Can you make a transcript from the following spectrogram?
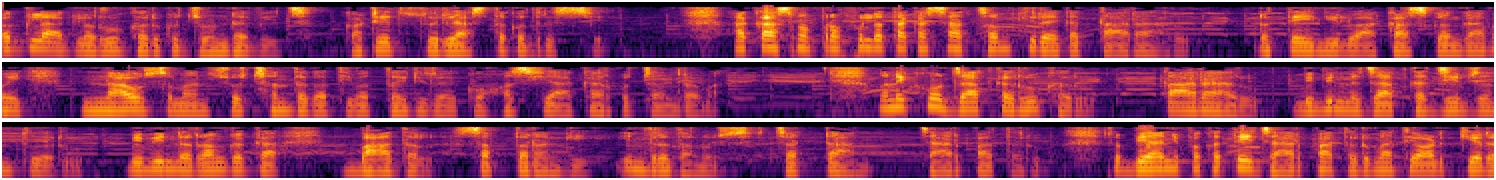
अग्ला अग्ला रुखहरूको झुण्डबीच घटित सूर्यास्तको दृश्य। आकाशमा प्रफुल्लताका साथ चम्किरहेका ताराहरू र त्यही निलो आकाश गङ्गामै नाउ समान स्वच्छन्द गतिमा तैरिरहेको हँसिया आकारको चन्द्रमा। अनेकौं जातका रुखहरू ताराहरू विभिन्न जातका जीवजन्तुहरू विभिन्न रङ्गका बादल सप्तरङ्गी इन्द्रधनुष चट्टान झारपातहरू र बिहानी पख त्यही झारपातहरूमाथि अड्किएर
